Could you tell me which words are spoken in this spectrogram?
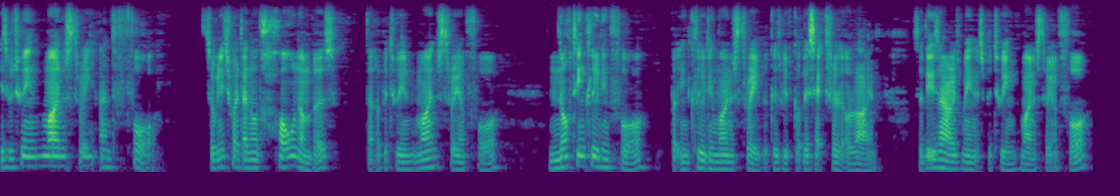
is between minus 3 and 4. So we need to write down all the whole numbers that are between minus 3 and 4, not including 4, but including minus 3, because we've got this extra little line. So these arrows mean it's between minus 3 and 4,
